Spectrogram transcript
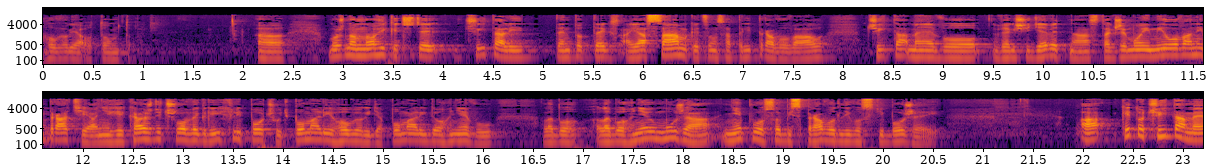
hovoria o tomto? Možno mnohí, keď ste čítali tento text, a ja sám, keď som sa pripravoval, čítame vo verši 19, takže moji milovaní bratia, nech je každý človek rýchly počuť, pomaly hovoriť a pomaly do hnevu, lebo, lebo hnev muža nepôsobí spravodlivosti Božej. A keď to čítame,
